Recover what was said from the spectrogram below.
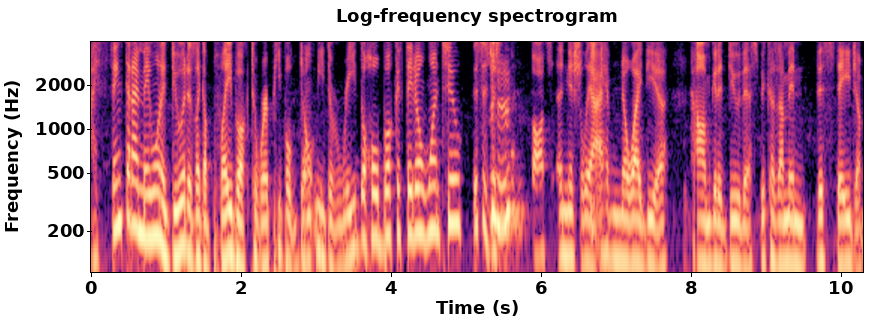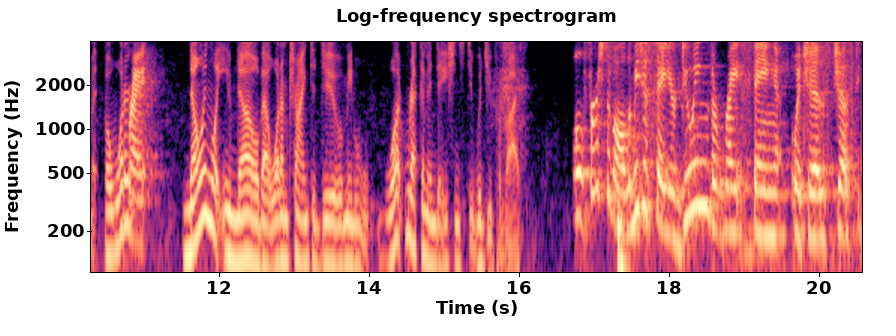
I think that I may want to do it as like a playbook to where people don't need to read the whole book if they don't want to. This is just mm-hmm. thoughts initially. I have no idea how I'm going to do this because I'm in this stage of it. But what are right. knowing what you know about what I'm trying to do? I mean, what recommendations do, would you provide? Well, first of all, let me just say you're doing the right thing, which is just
